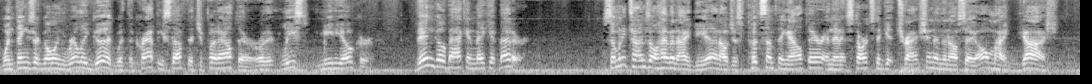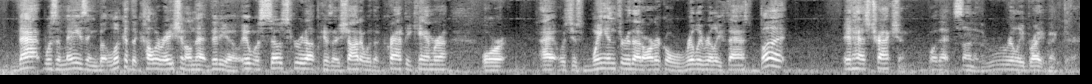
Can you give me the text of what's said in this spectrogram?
when things are going really good with the crappy stuff that you put out there, or at least mediocre. Then go back and make it better. So many times I'll have an idea and I'll just put something out there and then it starts to get traction and then I'll say, oh my gosh, that was amazing. But look at the coloration on that video. It was so screwed up because I shot it with a crappy camera or I was just winging through that article really, really fast, but it has traction. Boy, that sun is really bright back there.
